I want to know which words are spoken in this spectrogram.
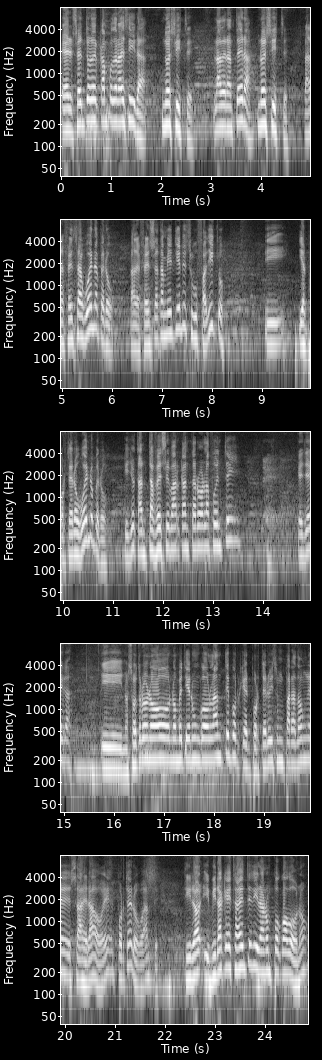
el centro del campo de la Desira no existe. La delantera no existe. La defensa es buena, pero la defensa también tiene sus fallitos. Y, y el portero es bueno, pero que yo tantas veces va a Alcántaro a la fuente que llega. Y nosotros no nos metieron un gol antes porque el portero hizo un paradón exagerado, ¿eh? El portero antes. Tirar, y mira que esta gente tiraron un poco a gol, ¿no?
